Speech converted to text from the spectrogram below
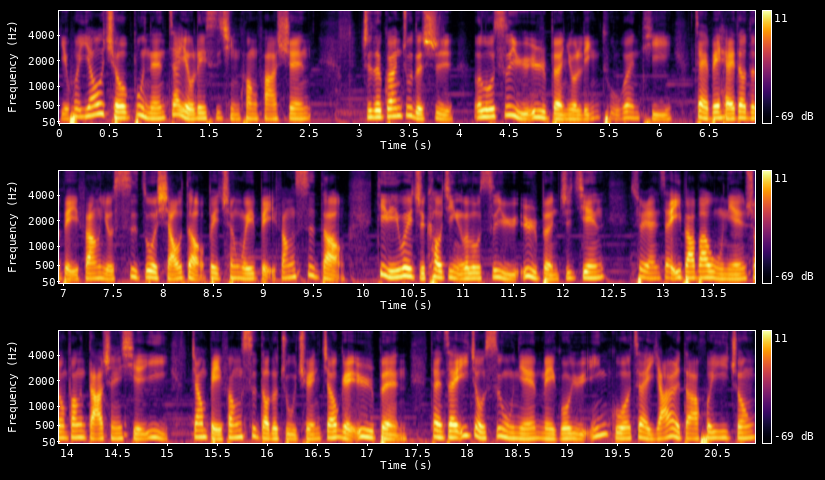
也会要求不能再有类似情况发生。值得关注的是，俄罗斯与日本有领土问题。在北海道的北方有四座小岛，被称为北方四岛，地理位置靠近俄罗斯与日本之间。虽然在1885年双方达成协议，将北方四岛的主权交给日本，但在1945年，美国与英国在雅尔达会议中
